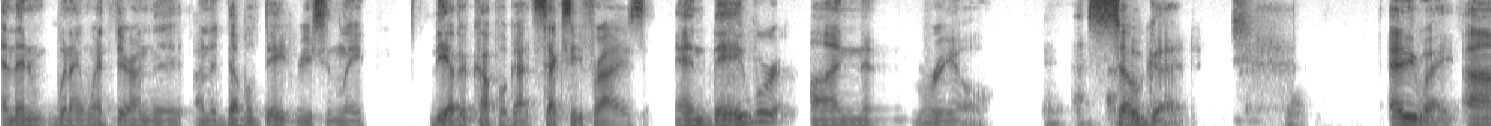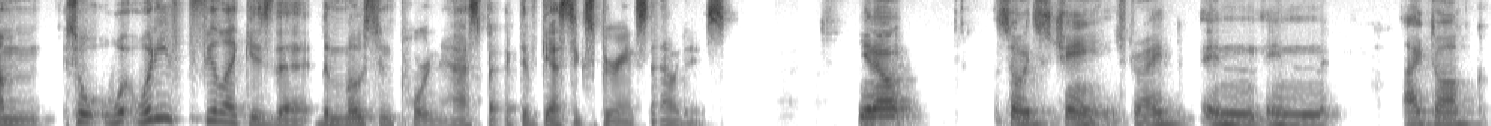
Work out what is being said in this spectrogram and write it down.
and then when I went there on the on a double date recently, the other couple got sexy fries and they were unreal, so good. Anyway, um, so what, what do you feel like is the the most important aspect of guest experience nowadays? You know, so it's changed, right? In in I talk,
